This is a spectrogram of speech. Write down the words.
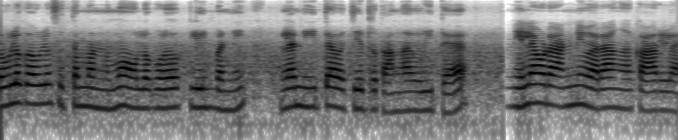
எவ்வளோக்கு எவ்வளோ சுத்தம் பண்ணணுமோ அவ்வளோக்கு அவ்வளோ க்ளீன் பண்ணி நல்லா நீட்டாக வச்சிட்ருக்காங்க வீட்டை. நிலாவோட அண்ணி வராங்க காரில்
